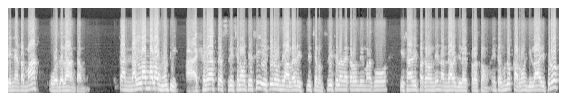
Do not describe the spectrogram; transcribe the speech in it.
దేన్ని అంటామా? ఓదెల అంటాము. నల్లమల ఊటి. యాక్చువల్గా శ్రీశైలం వచ్చేసి ఏపీలో ఉంది ఆల్రెడీ శ్రీశైలం. శ్రీశైలం ఎక్కడ ఉంది? మనకు కృష్ణాది పక్కన ఉంది నంద్యాల జిల్లా ప్రస్తుతం. ఇంతకుముందు కర్నూలు జిల్లా ఇప్పుడు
